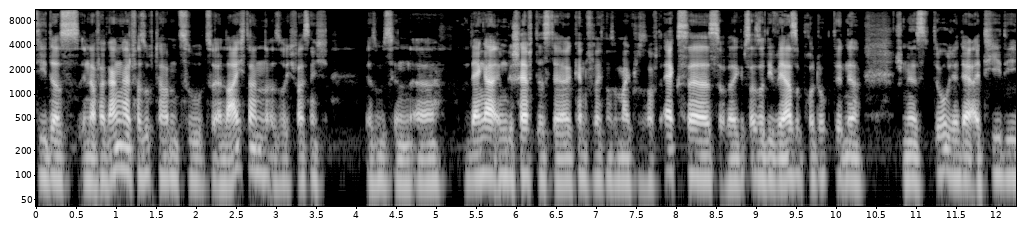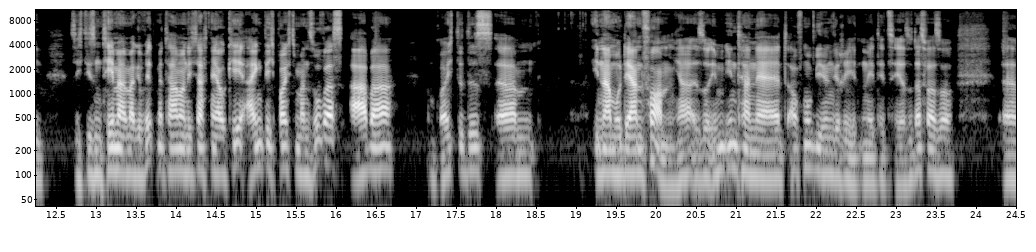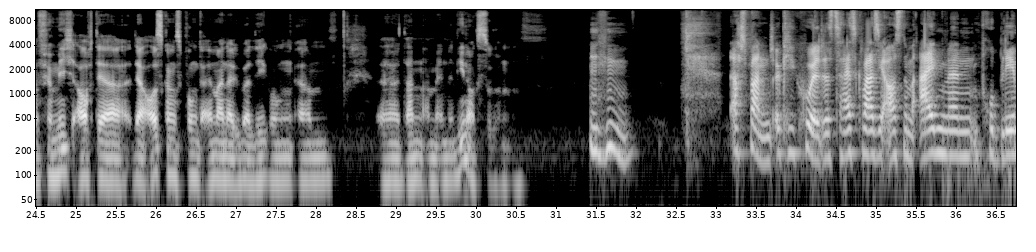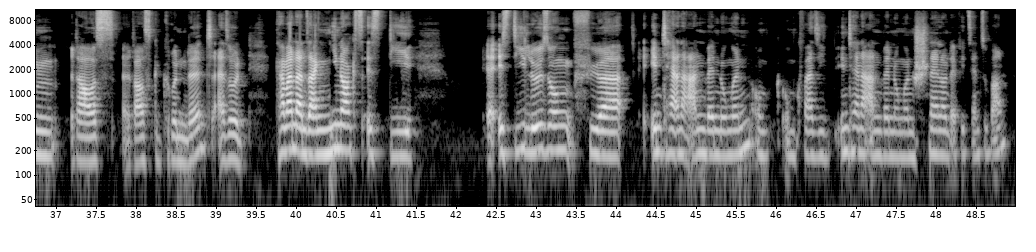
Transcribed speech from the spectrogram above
die das in der Vergangenheit versucht haben zu, zu erleichtern. Also ich weiß nicht, wer so ein bisschen äh, länger im Geschäft ist, der kennt vielleicht noch so Microsoft Access oder gibt es also diverse Produkte in der schon in der Historie der IT, die sich diesem Thema immer gewidmet haben. Und ich dachte, ja, okay, eigentlich bräuchte man sowas, aber man bräuchte das ähm, in einer modernen Form, ja, also im Internet, auf mobilen Geräten, etc. Also das war so äh, für mich auch der, der Ausgangspunkt all meiner Überlegungen, ähm, äh, dann am Ende Linux zu gründen. Mhm. Ach, spannend. Okay, cool. Das heißt quasi aus einem eigenen Problem raus, raus gegründet. Also kann man dann sagen, Ninox ist die, äh, ist die Lösung für interne Anwendungen, um, um quasi interne Anwendungen schnell und effizient zu bauen?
